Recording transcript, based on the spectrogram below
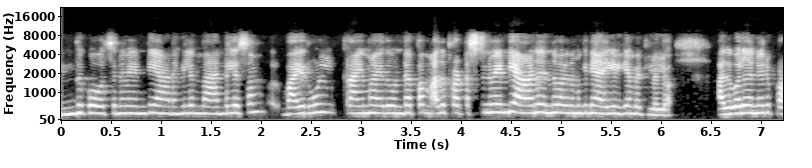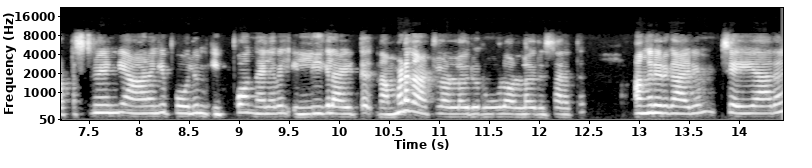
എന്ത് കോസിന് വേണ്ടിയാണെങ്കിലും വാൻഡലിസം ബൈ റൂൾ ക്രൈം ആയതുകൊണ്ട് അപ്പം അത് പ്രൊട്ടസ്റ്റിന് വേണ്ടിയാണ് എന്ന് പറഞ്ഞ് നമുക്ക് ന്യായീകരിക്കാൻ പറ്റില്ലല്ലോ. അതുപോലെ തന്നെ ഒരു പ്രൊട്ടസ്റ്റിന് വേണ്ടിയാണെങ്കിൽ പോലും ഇപ്പോ നിലവിൽ ഇല്ലീഗൽ ആയിട്ട് നമ്മുടെ നാട്ടിലുള്ള ഒരു റൂൾ ഉള്ള ഒരു സ്ഥലത്ത് അങ്ങനെ ഒരു കാര്യം ചെയ്യാതെ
